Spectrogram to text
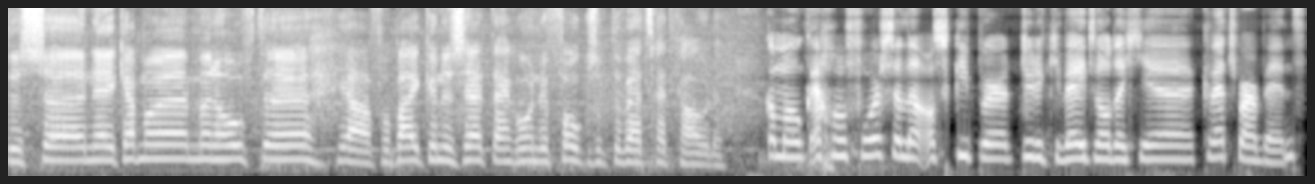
Dus eh, nee, ik heb me- mijn hoofd eh, ja, voorbij kunnen zetten en gewoon de focus op de wedstrijd gehouden. Ik kan me ook echt wel voorstellen als keeper, natuurlijk je weet wel dat je kwetsbaar bent.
